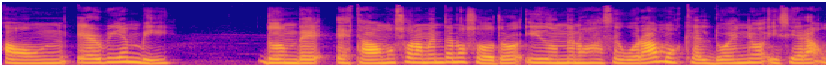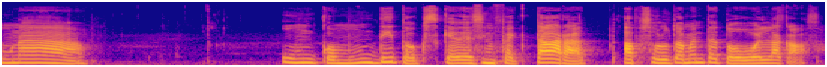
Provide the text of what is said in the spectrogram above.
a un Airbnb donde estábamos solamente nosotros y donde nos aseguramos que el dueño hiciera una un como un detox que desinfectara absolutamente todo en la casa.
